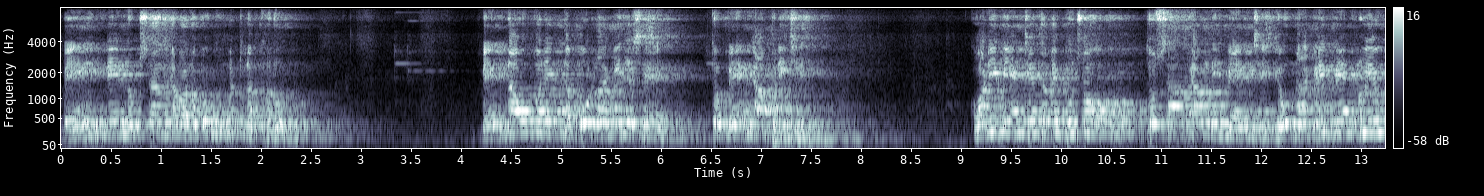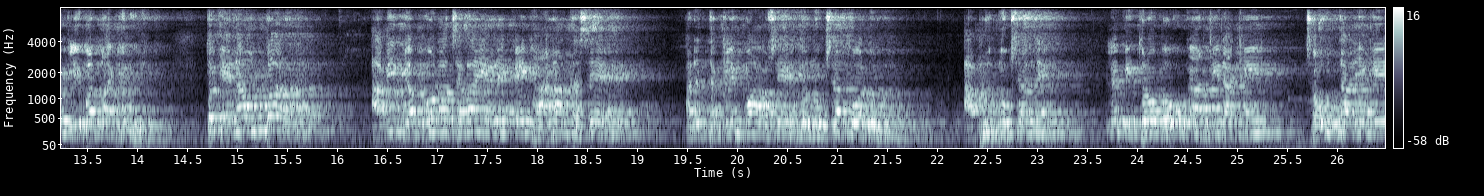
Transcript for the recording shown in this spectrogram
બેંકને નુકસાન કરવાનો કોઈ મતલબ ખરો? બેંકના ઉપર એક ડબ્બો લાગી જશે, તો બેંક આપણી છે. કોની બેંક છે તમે પૂછો, તો સાત ગામની બેંક છે. એવું નાગરિક બેંકનું એવું લેબલ લાગેલું છે. તો એના ઉપર આવી ગપગોળા ચલાવી અને કંઈક હાના થશે અને તકલીફમાં આવશે તો નુકસાન કોનું? આપણું જ નુકસાન ને. એટલે મિત્રો, બહુ કાળજી રાખી. ચૌદ તારીખે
